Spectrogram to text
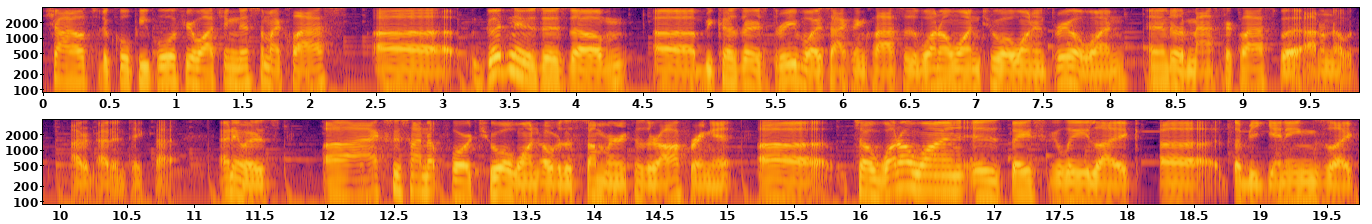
Shout out to the cool people if you're watching this in my class. Uh, good news is though, uh, because there's three voice acting classes, 101, 201, and 301, and then there's a master class, but I don't know, I, I didn't take that. Anyways, uh, I actually signed up for 201 over the summer because they're offering it. Uh, so 101 is basically like uh, the beginnings, like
